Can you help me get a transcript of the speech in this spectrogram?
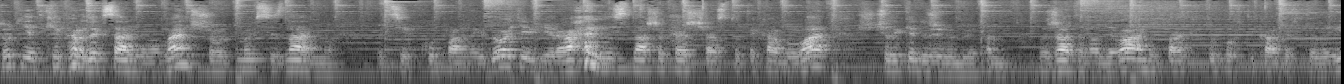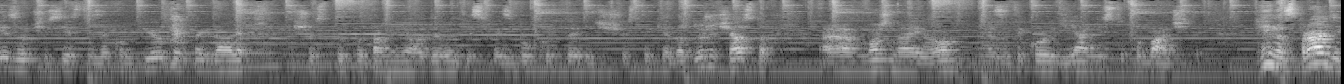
тут є такий парадоксальний момент, що от ми всі знаємо оці купа анекдотів, і реальність наша теж часто така буває, що чоловіки дуже люблять там лежати на дивані, так тупо втикати в телевізор, чи сісти за комп'ютер і так далі, щось тупо там у нього дивитись, Фейсбук крутити, чи щось таке. Да, Дуже часто е, можна його за такою діяльністю побачити. І насправді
